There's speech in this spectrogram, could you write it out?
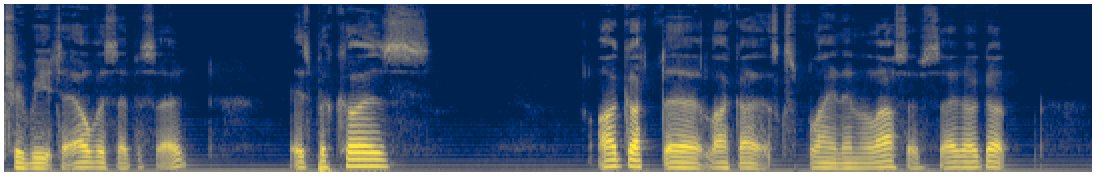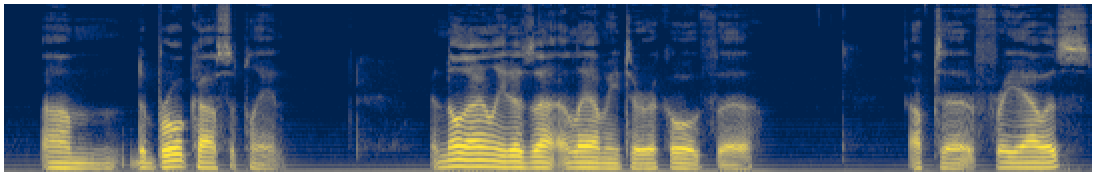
tribute to Elvis episode is because I got uh, like I explained in the last episode, I got um, the broadcaster plan, and not only does that allow me to record for up to three hours,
